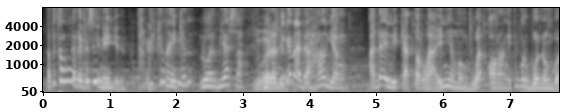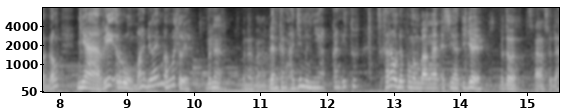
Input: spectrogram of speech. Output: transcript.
tapi tol nggak ada ke sini gitu tapi kenaikan luar biasa Luar berarti biasa. kan ada hal yang ada indikator lain yang membuat orang itu berbondong-bondong nyari rumah di Lembang betul ya Benar, benar banget. dan Kang Aji menyiapkan itu sekarang udah pengembangan SIH 3 ya Betul, sekarang sudah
